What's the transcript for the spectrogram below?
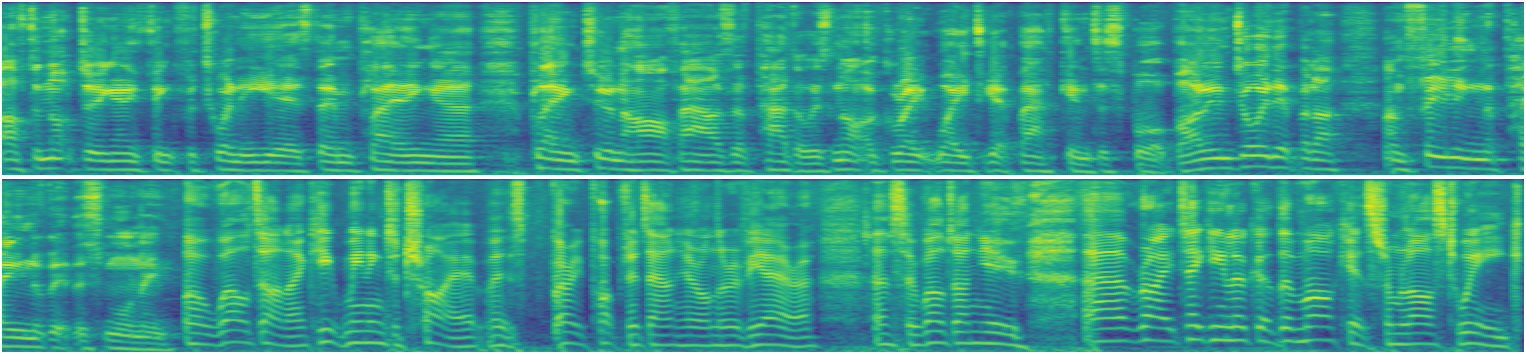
after not doing anything for 20 years, then playing, uh, playing two and a half hours of padel is not a great way to get back into sport. But I enjoyed it, but I, I'm feeling the pain of it this morning. Oh, well done. I keep meaning to try it, but it's very popular down here on the Riviera. Uh, so well done, you. Uh, right, taking a look at the markets from last week.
